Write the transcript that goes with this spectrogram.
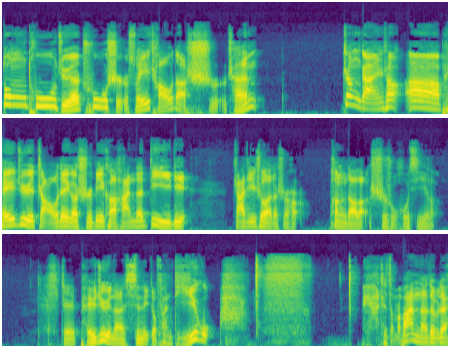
东突厥出使隋朝的使臣。正赶上啊，裴矩找这个史毕可汗的弟弟扎基社的时候，碰到了实属胡锡了。这裴矩呢，心里就犯嘀咕啊。这怎么办呢？对不对？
